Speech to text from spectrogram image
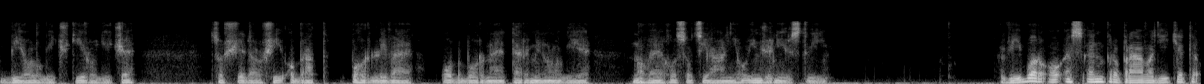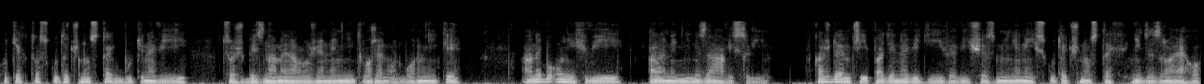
biologičtí rodiče, což je další obrat pohrdlivé odborné terminologie nového sociálního inženýrství. Výbor OSN pro práva dítěte o těchto skutečnostech buď neví, což by znamenalo, že není tvořen odborníky, anebo o nich ví, ale není nezávislý. V každém případě nevidí ve výše zmíněných skutečnostech nic zlého,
